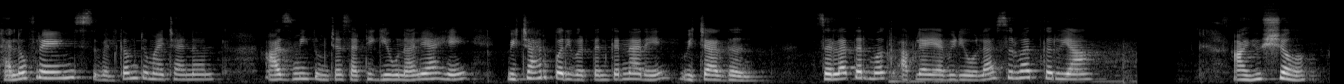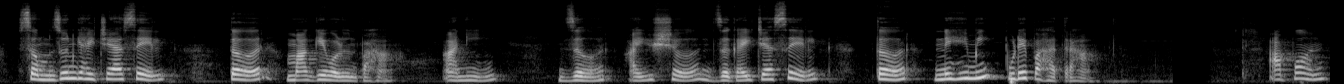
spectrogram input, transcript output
Hello friends welcome to my channel. आज मी तुमच्यासाठी घेऊन आले आहे विचार परिवर्तन करणारे विचारधन. चला तर मग आपल्या या व्हिडिओला सुरुवात करूया. आयुष्य समजून घ्यायचे असेल तर मागे वळून पहा. आणि जर आयुष्य जगायचे असेल तर नेहमी पुढे पाहत राहा. आपण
